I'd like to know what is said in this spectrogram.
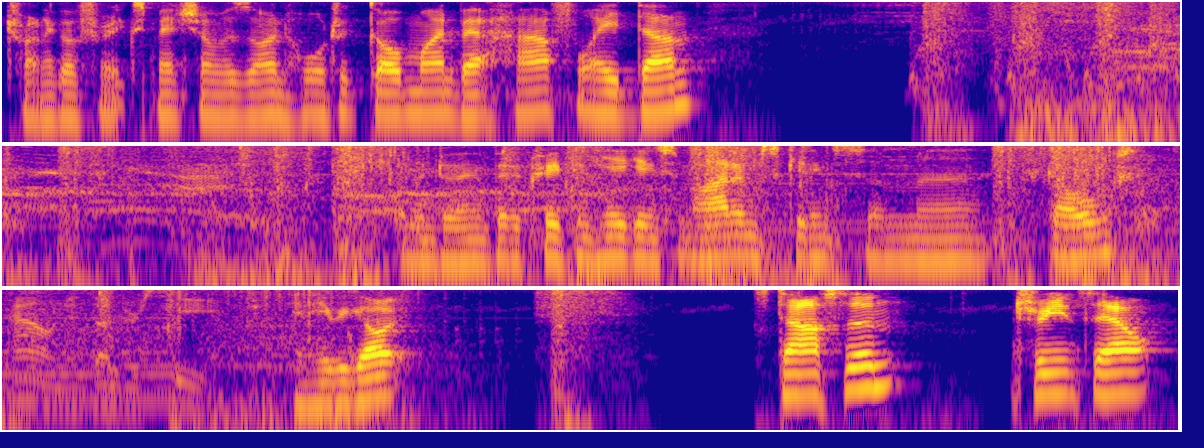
Trying to go for an expansion of his own Haunted Gold Mine, about halfway done. Been doing a bit of creeping here, getting some items, getting some uh, gold. The town is under siege. And here we go. Staff's in. Treant's out.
